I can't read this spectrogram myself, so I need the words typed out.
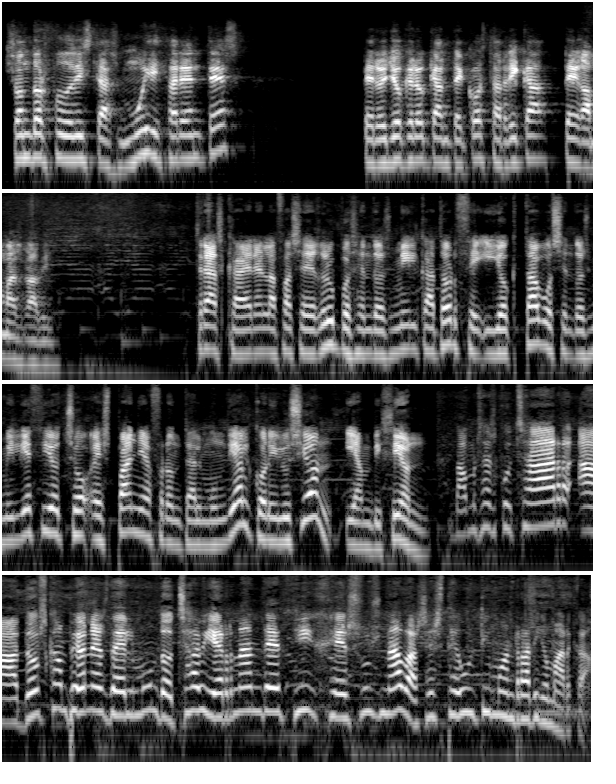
Son dos futbolistas muy diferentes, pero yo creo que ante Costa Rica pega más Gaby. Tras caer en la fase de grupos en 2014 y octavos en 2018, España afronta el Mundial con ilusión y ambición. Vamos a escuchar a dos campeones del mundo, Xavi Hernández y Jesús Navas, este último en Radio Marca.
